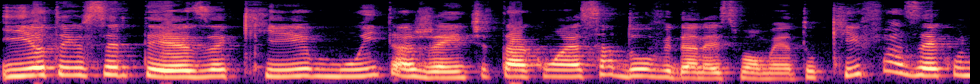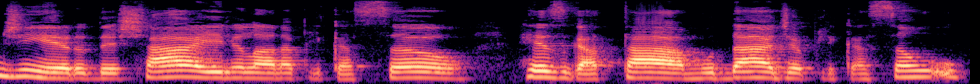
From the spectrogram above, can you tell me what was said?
e eu tenho certeza que muita gente está com essa dúvida nesse momento: o que fazer com o dinheiro? Deixar ele lá na aplicação? Resgatar? Mudar de aplicação? O...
